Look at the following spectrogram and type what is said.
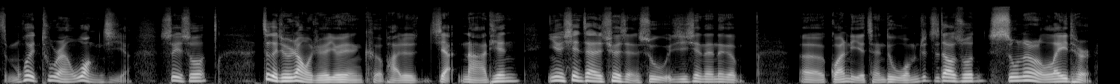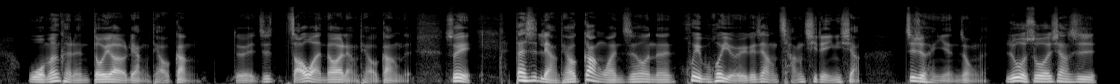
怎么会突然忘记啊？所以说。这个就让我觉得有点可怕，就是假哪天，因为现在的确诊数以及现在那个呃管理的程度，我们就知道说，sooner or later，我们可能都要两条杠，对，就早晚都要两条杠的。所以，但是两条杠完之后呢，会不会有一个这样长期的影响？这就很严重了。如果说像是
